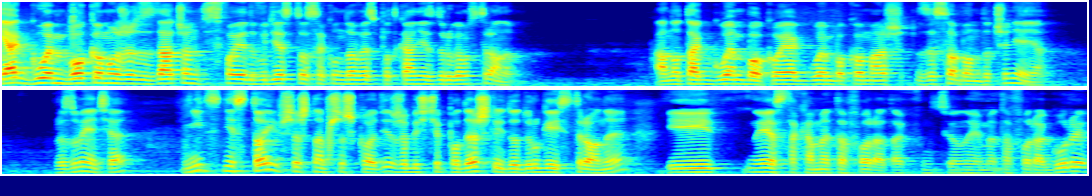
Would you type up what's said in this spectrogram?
Jak głęboko możesz zacząć swoje 20-sekundowe spotkanie z drugą stroną? Ano tak głęboko, jak głęboko masz ze sobą do czynienia. Rozumiecie? Nic nie stoi przecież na przeszkodzie, żebyście podeszli do drugiej strony i no jest taka metafora, tak funkcjonuje metafora góry,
